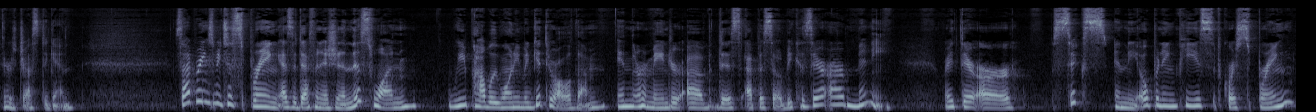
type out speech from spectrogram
There's just again. So that brings me to spring as a definition. And this one, we probably won't even get through all of them in the remainder of this episode because there are many, right? There are six in the opening piece. Of course, spring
